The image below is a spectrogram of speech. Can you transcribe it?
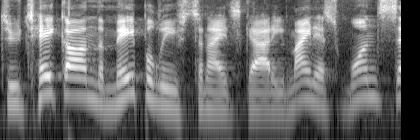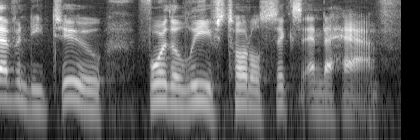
to take on the Maple Leafs tonight, Scotty. Minus 172 for the Leafs, total six and a half.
